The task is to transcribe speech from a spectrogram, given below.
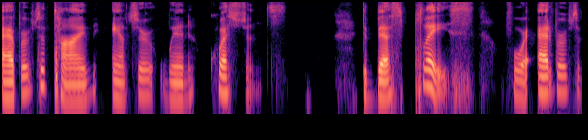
Adverbs of time answer when questions. The best place for adverbs of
